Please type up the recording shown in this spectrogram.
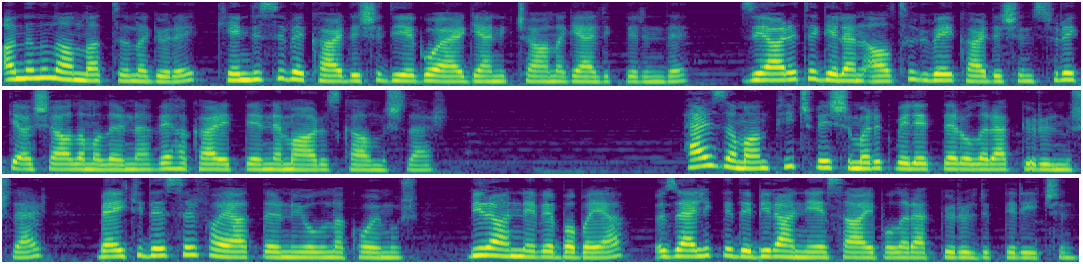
Anna'nın anlattığına göre, kendisi ve kardeşi Diego ergenlik çağına geldiklerinde, ziyarete gelen altı üvey kardeşin sürekli aşağılamalarına ve hakaretlerine maruz kalmışlar. Her zaman piç ve şımarık veletler olarak görülmüşler, belki de sırf hayatlarını yoluna koymuş, bir anne ve babaya, özellikle de bir anneye sahip olarak görüldükleri için.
